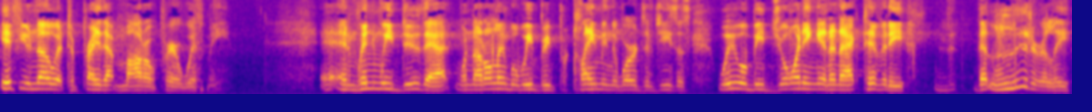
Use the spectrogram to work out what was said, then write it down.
if you know it, to pray that model prayer with me. And when we do that, well, not only will we be proclaiming the words of Jesus, we will be joining in an activity that literally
